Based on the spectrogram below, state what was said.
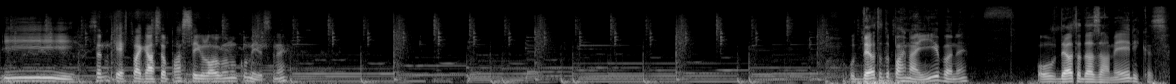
e você não quer estragar seu passeio logo no começo, né? O Delta do Parnaíba, né? Ou Delta das Américas,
